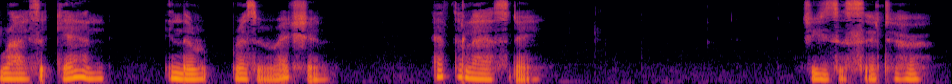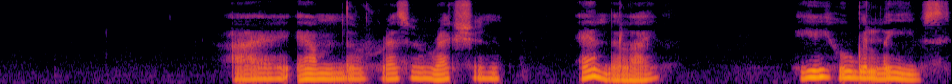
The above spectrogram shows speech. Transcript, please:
rise again in the resurrection at the last day. Jesus said to her, I am the resurrection and the life. He who believes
